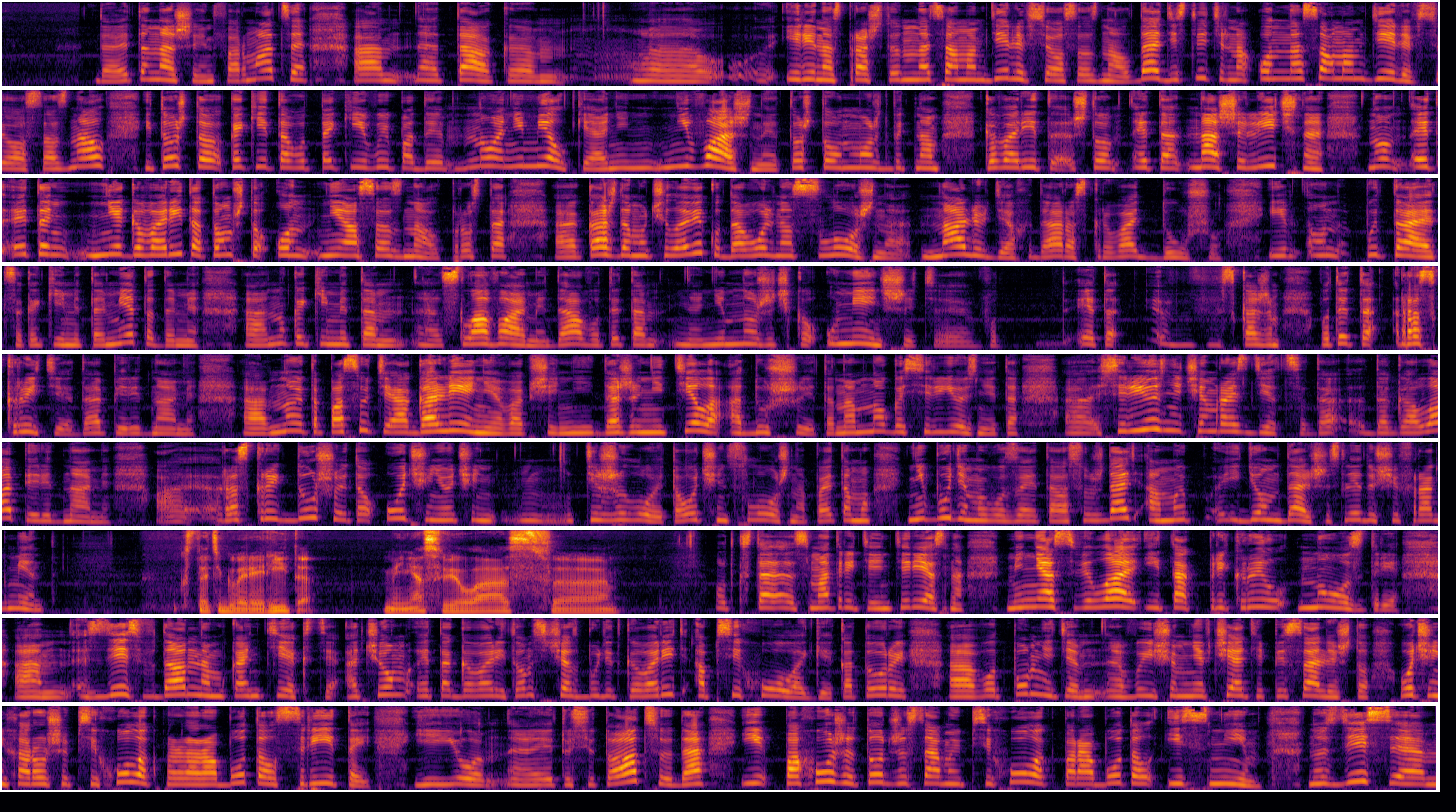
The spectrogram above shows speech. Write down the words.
да это наша информация. А, э, так эм, Ирина спрашивает, он на самом деле все осознал? Да, действительно, он на самом деле все осознал. И то, что какие-то вот такие выпады, ну, они мелкие, они не важные. То, что он, может быть, нам говорит, что это наше личное, но это, это не говорит о том, что он не осознал. Просто э, каждому человеку довольно сложно на людях, да, раскрывать душу. И он пытается какими-то методами, э, ну, какими-то словами, да, вот это немножечко уменьшить э, вот это э, скажем вот это раскрытие да перед нами. А, но это по сути оголение вообще не даже не тело а души. Это намного серьезнее. Это а, серьезнее чем раздеться да, до гола перед нами. А, раскрыть душу это очень очень тяжело это очень сложно. Поэтому не будем его за это осуждать а мы идем дальше. Следующий фрагмент. Кстати говоря рита меня свела с э, вот кстати смотрите интересно. Меня свела и так прикрыл ноздри. А, здесь в данном контексте о чем это говорит? Он сейчас будет говорить о психологе который а, вот помните вы еще мне в чате писали что очень хороший психолог проработал с ритой ее э, эту ситуацию да и похоже тот же самый психолог поработал и с ним. Но здесь э,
